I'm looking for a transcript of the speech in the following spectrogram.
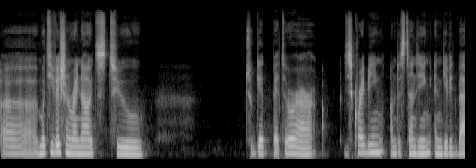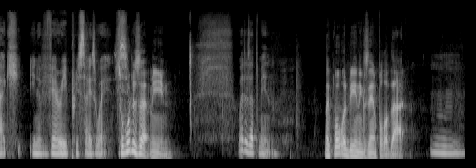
uh, motivation right now it's to to get better at describing, understanding, and give it back in a very precise way. So, what does that mean? What does that mean? Like, what would be an example of that? Mm.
